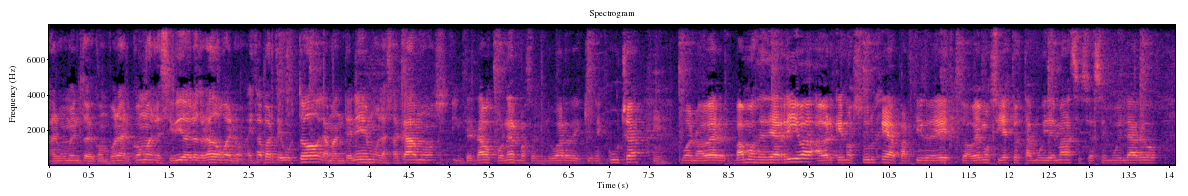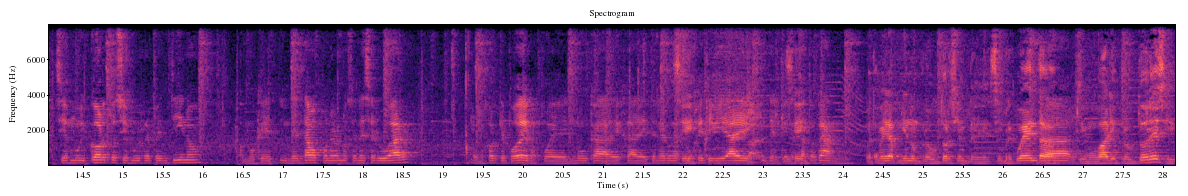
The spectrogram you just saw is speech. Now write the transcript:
al momento de componer? ¿Cómo es recibido del otro lado? Bueno, esta parte gustó, la mantenemos, la sacamos. Intentamos ponernos en el lugar de quien escucha. Mm. Bueno, a ver, vamos desde arriba a ver qué nos surge a partir de esto. Vemos si esto está muy de más, si se hace muy largo, si es muy corto, si es muy repentino. Como que intentamos ponernos en ese lugar lo mejor que podemos, pues nunca deja de tener una Sí. subjetividad de- del que lo está tocando. Bueno, también la opinión de un productor siempre, siempre cuenta. Claro, Tuvimos varios productores y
